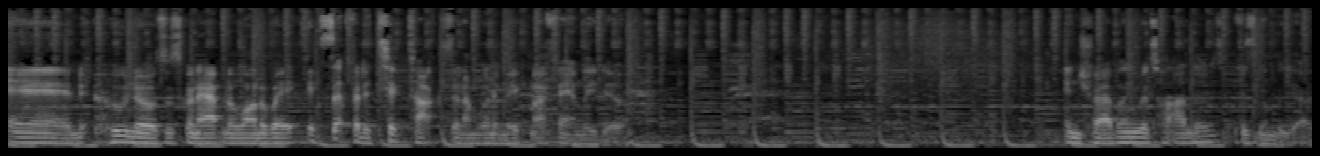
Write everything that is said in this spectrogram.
and who knows what's gonna happen along the way, except for the TikToks that I'm gonna make my family do. And traveling with toddlers is gonna be a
